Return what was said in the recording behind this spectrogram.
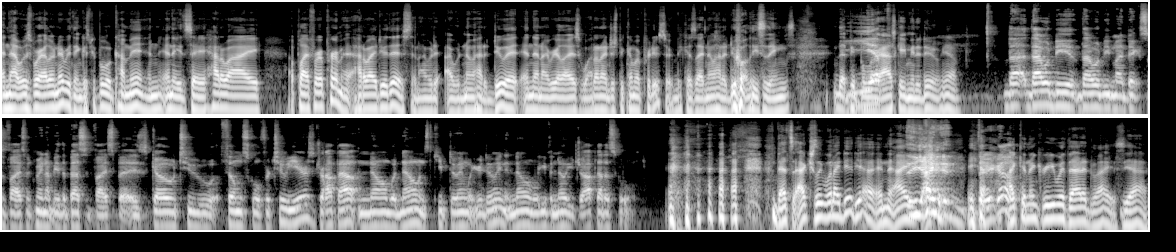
and that was where I learned everything because people would come in and they'd say, "How do I apply for a permit? How do I do this?" And I would I would know how to do it, and then I realized, why don't I just become a producer because I know how to do all these things that people Yep. were asking me to do. Yeah. That that would be that would be my biggest advice, which may not be the best advice, but is go to film school for two years, drop out, and no one would know, and keep doing what you're doing, and no one would even know you dropped out of school. That's actually what I did, yeah. And I, Yeah, I there you go. I can agree with that advice. Yeah.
